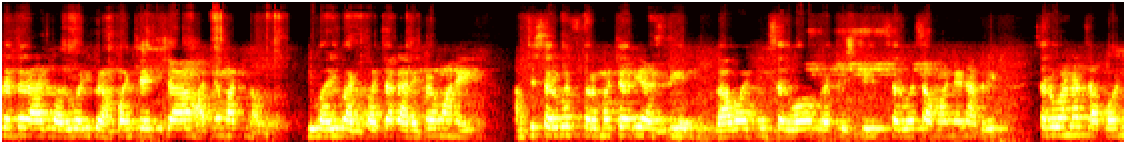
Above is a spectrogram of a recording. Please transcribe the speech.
खरं तर आज वरवडी ग्रामपंचायतच्या माध्यमातून दिवाळी वाटपाचा कार्यक्रम आहे. आमचे सर्वच कर्मचारी असतील गावातील सर्व प्रतिष्ठित सर्वसामान्य नागरिक सर्वांनाच आपण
